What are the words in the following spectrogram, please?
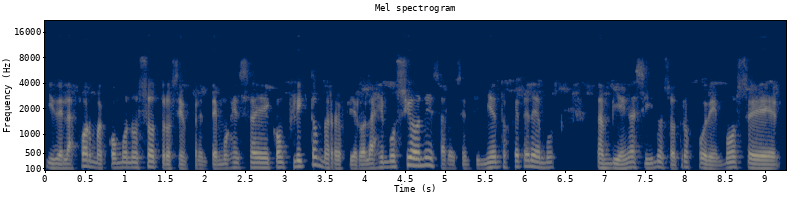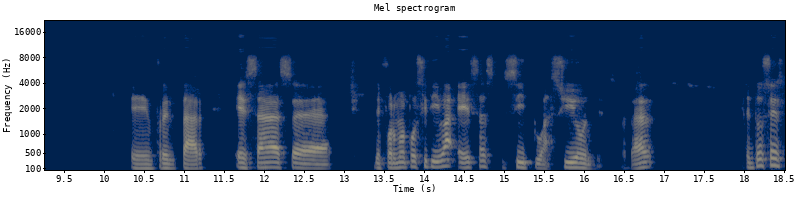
Y de la forma como nosotros enfrentemos ese conflicto, me refiero a las emociones, a los sentimientos que tenemos, también así nosotros podemos eh, enfrentar esas, eh, de forma positiva, esas situaciones, ¿verdad? Entonces,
